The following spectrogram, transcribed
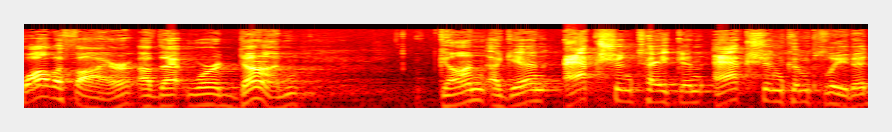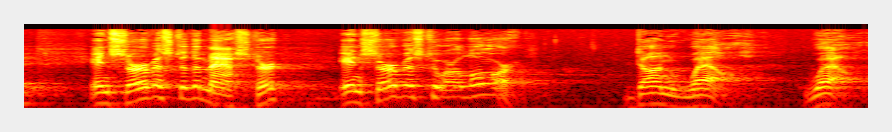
qualifier of that word done Done, again, action taken, action completed, in service to the Master, in service to our Lord. Done well, well.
